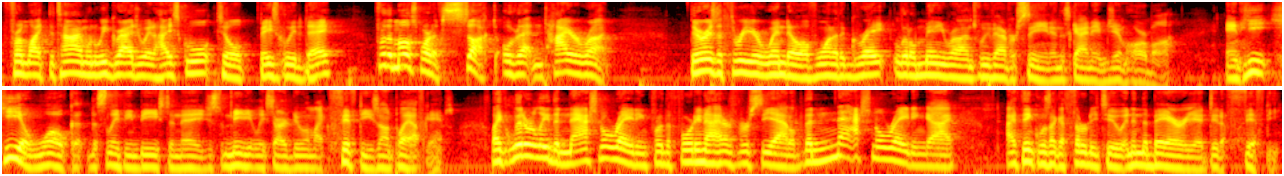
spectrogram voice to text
from like the time when we graduated high school till basically today, for the most part, have sucked over that entire run. There is a three year window of one of the great little mini runs we've ever seen in this guy named Jim Harbaugh. And he he awoke the sleeping beast, and they just immediately started doing like 50s on playoff games. Like literally the national rating for the 49ers versus Seattle, the national rating guy, I think was like a 32, and in the Bay Area it did a 50.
